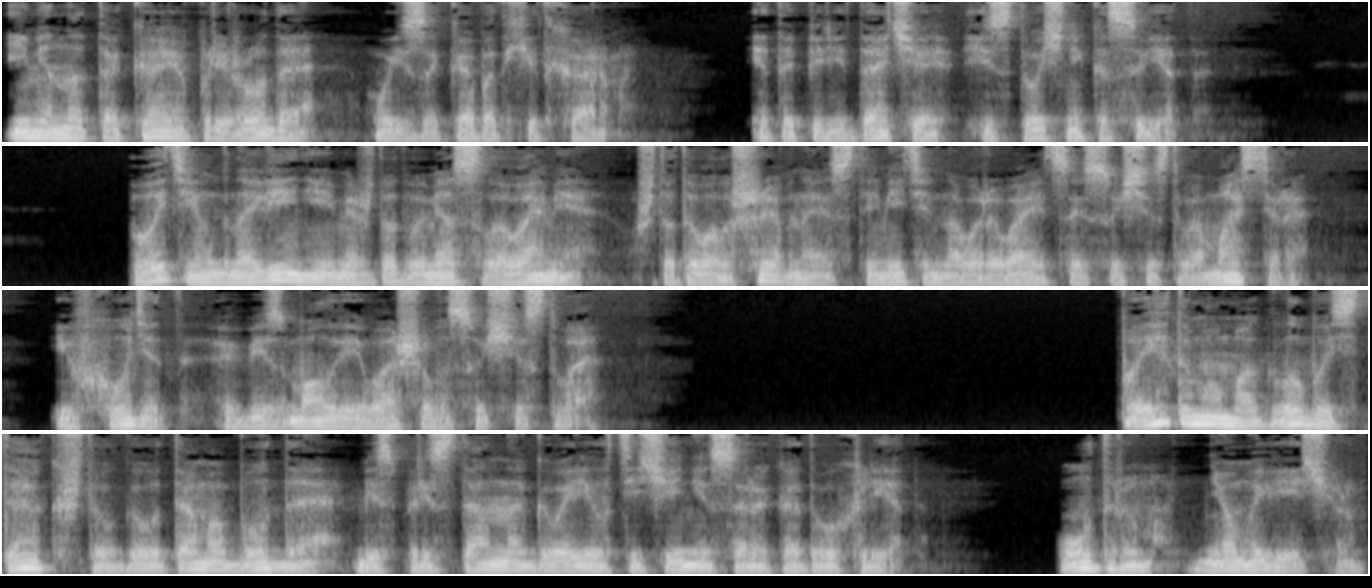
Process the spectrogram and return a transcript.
Именно такая природа у языка Бадхидхармы. Это передача источника света. В эти мгновения между двумя словами что-то волшебное стремительно вырывается из существа мастера и входит в безмолвие вашего существа. Поэтому могло быть так, что Гаутама Будда беспрестанно говорил в течение 42 лет, утром, днем и вечером.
